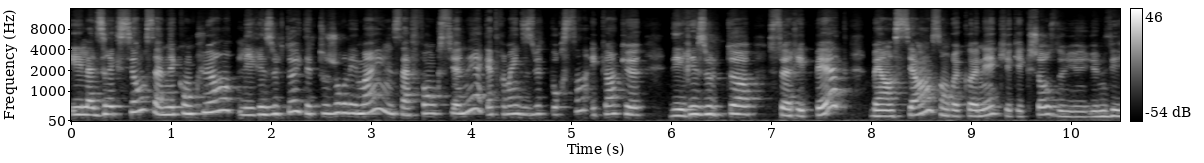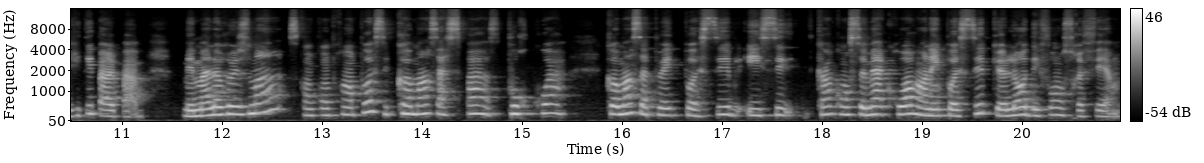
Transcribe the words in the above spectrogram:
Et la direction, ça venait concluante. Les résultats étaient toujours les mêmes, ça fonctionnait à 98% Et quand que des résultats se répètent, ben en science, on reconnaît qu'il y a quelque chose, de, il y a une vérité palpable. Mais malheureusement, ce qu'on comprend pas, c'est comment ça se passe, pourquoi? Comment ça peut être possible. Et c'est quand on se met à croire en l'impossible que là, des fois, on se referme.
